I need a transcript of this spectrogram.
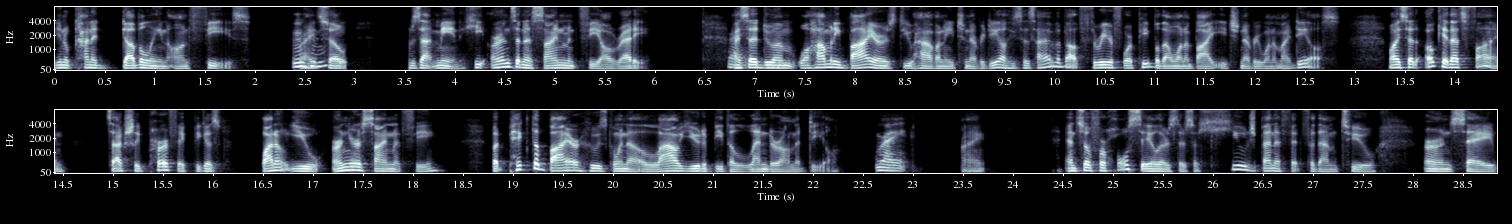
you know, kind of doubling on fees, right? hmm So what does that mean? He earns an assignment fee already. I said to him, Well, how many buyers do you have on each and every deal? He says, I have about three or four people that want to buy each and every one of my deals. Well, I said, Okay, that's fine. It's actually perfect because why don't you earn your assignment fee, but pick the buyer who's going to allow you to be the lender on the deal, Right. right? And so for wholesalers, there's a huge benefit for them to earn, say,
